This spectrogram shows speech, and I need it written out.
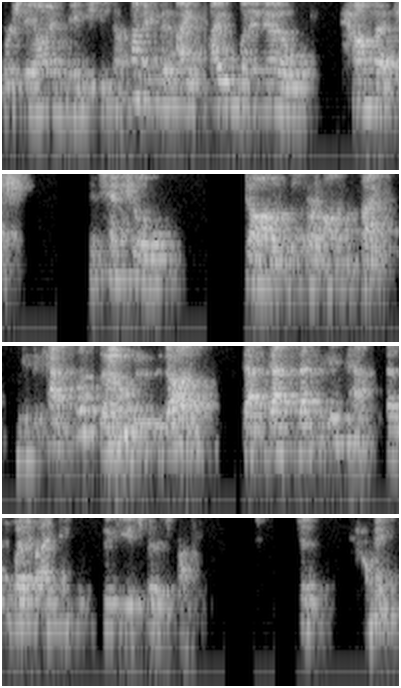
doors down and maybe she's not coming, but I, I want to know how much potential dogs are on site. I mean, the cats plus the, the, the dogs, that, that, that's an impact as to whether I think it's good use for this property. Just how many?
